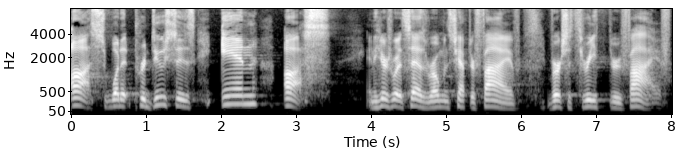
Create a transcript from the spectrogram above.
us, what it produces in us. And here's what it says Romans chapter 5, verses 3 through 5.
